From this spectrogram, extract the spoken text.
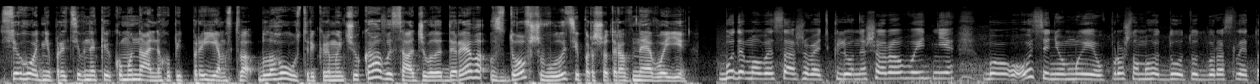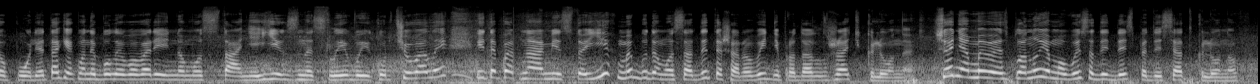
Сьогодні працівники комунального підприємства Благоустрій Кременчука висаджували дерева вздовж вулиці Першотравневої. Будемо висаджувати кльони шаровидні, бо осінню ми в прошлому году тут росли тополі. Так як вони були в аварійному стані, їх знесли, викорчували. І тепер на місто їх ми будемо садити шаровидні, продовжати кльони. Сьогодні ми плануємо висадити десь 50 кльонів.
